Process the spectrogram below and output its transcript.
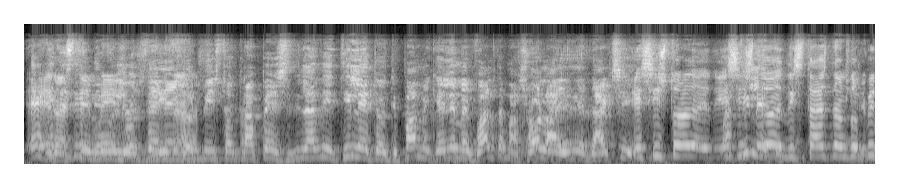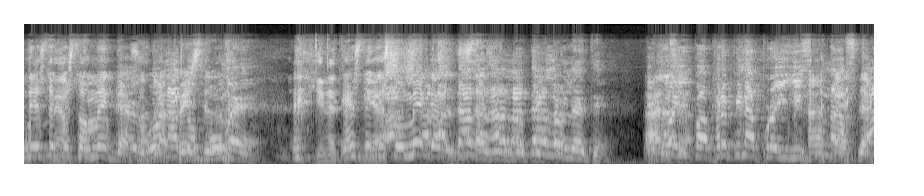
Έχετε ένας την εντύπωση θεμέλιος ότι δεν έχει λίθος. μπει στο τραπέζι; Δηλαδή, τι λέτε, ότι πάμε και λέμε βάλτε μας όλα, είναι εντάξει. Εσείς τώρα, εσείς τι τώρα λέτε; διστάζετε να το πείτε έστω και στο Μέγκα. Στο Εγώ να το τραπέζι. πούμε. Γίνεται Έστω μια και στο Μέγκα Αλλά διστάζετε άλλα να το τ' άλλο πείτε. λέτε. Εγώ Αλλά- είπα πρέπει να προηγηθούν αυτά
